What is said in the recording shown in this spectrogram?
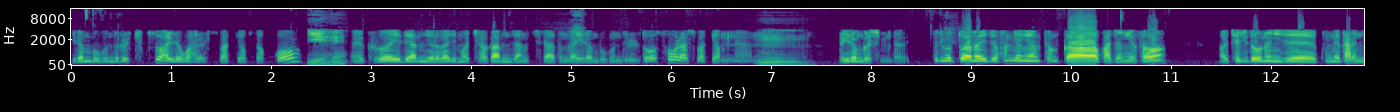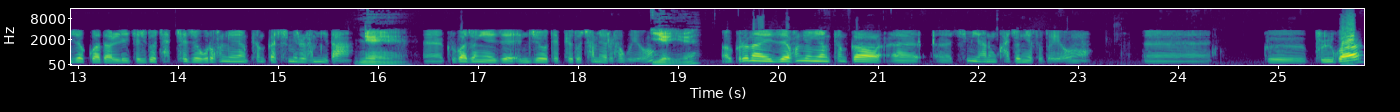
이런 부분들을 축소하려고 할 수밖에 없었고 예. 에, 그거에 대한 여러 가지 뭐 저감 장치라든가 이런 부분들도 소홀할 수밖에 없는 음. 이런 것입니다. 그리고 또 하나 이제 환경영향 평가 과정에서 어, 제주도는 이제 국내 다른 지역과 달리 제주도 자체적으로 환경영향 평가 심의를 합니다. 예. 에, 그 과정에 이제 NGO 대표도 참여를 하고요. 예, 예. 어, 그러나 이제 환경영향 평가 에, 에, 심의하는 과정에서도요. 에, 그 불과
